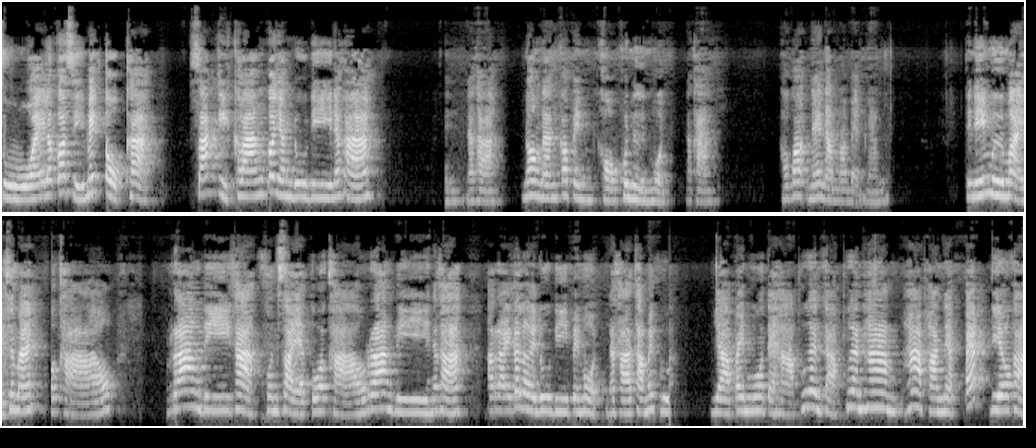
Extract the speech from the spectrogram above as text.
สวยแล้วก็สีไม่ตกค่ะ ซักกี่ครั้งก็ยังดูดีนะคะนะคะ นอกนั้นก็เป็นของคนอื่นหมดนะคะเขาก็แนะนำมาแบบนั้น ทีนี้มือใหม่ใช่ไหมตัวขาว ร่างดีค่ะ คนใส่อะตัวขาวร่างดีนะคะ อะไรก็เลยดูดีไปหมดนะคะทำให้ครู อย่าไปมัวแต่หาเพื่อนค่ะ เพื่อนห้ามห้าพันเนี่ย แป๊บเดียวค่ะ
